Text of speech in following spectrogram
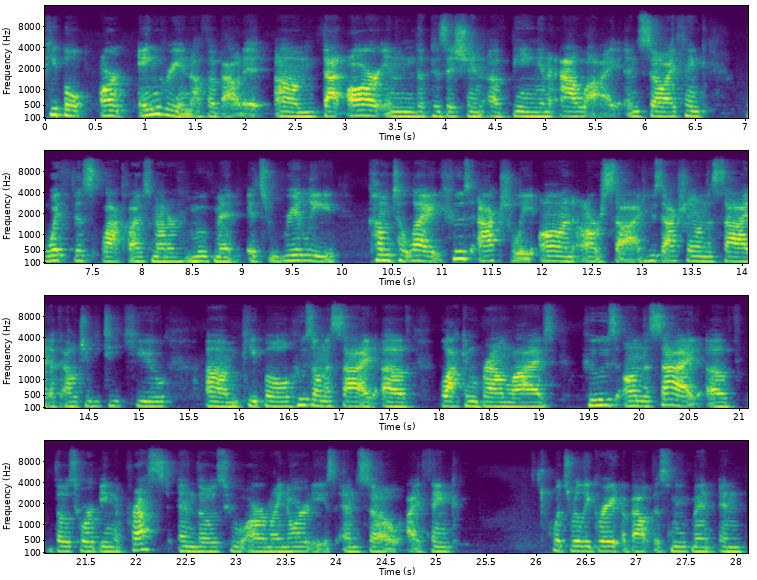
people aren't angry enough about it um, that are in the position of being an ally. And so I think with this Black Lives Matter movement, it's really come to light who's actually on our side, who's actually on the side of LGBTQ um, people, who's on the side of Black and Brown lives, who's on the side of those who are being oppressed and those who are minorities. And so I think what's really great about this movement and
